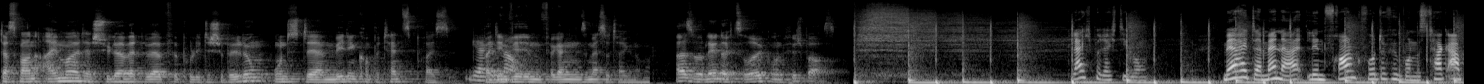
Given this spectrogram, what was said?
Das waren einmal der Schülerwettbewerb für politische Bildung und der Medienkompetenzpreis, Ja, bei genau. dem wir im vergangenen Semester teilgenommen haben. Also lehnt euch zurück und viel Spaß. Gleichberechtigung. Mehrheit der Männer lehnt Frauenquote für Bundestag ab.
